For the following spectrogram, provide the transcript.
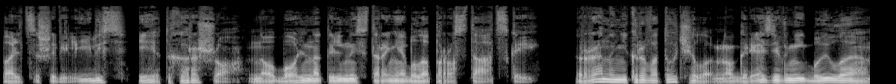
Пальцы шевелились, и это хорошо, но боль на тыльной стороне была просто адской. Рана не кровоточила, но грязи в ней было...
